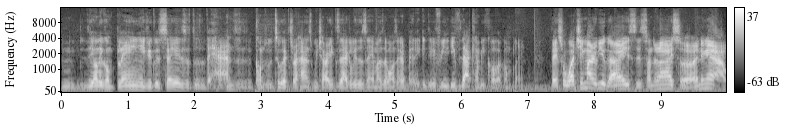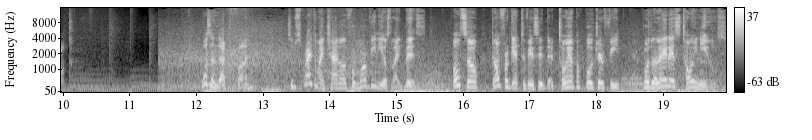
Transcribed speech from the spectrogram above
Mm, The only complaint, if you could say, is the, the hands. It comes with two extra hands, which are exactly the same as the ones I have. But if, if that can be called a complaint. Thanks for watching my review, guys. This is Thunder Knight signing out. Wasn't that fun? Subscribe to my channel for more videos like this. Also, don't forget to visit the Toy and Pop Culture feed for the latest toy news.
